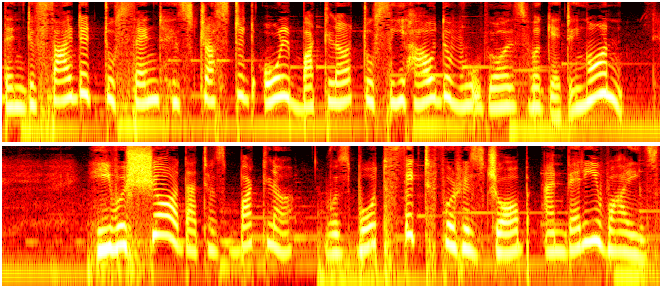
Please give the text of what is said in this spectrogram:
then decided to send his trusted old butler to see how the weavers were getting on. He was sure that his butler was both fit for his job and very wise,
